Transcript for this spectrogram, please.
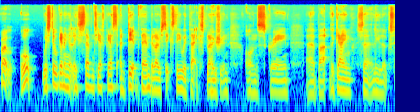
Right, oh, we're still getting at least 70 FPS, a dip then below 60 with that explosion on screen, uh, but the game certainly looks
